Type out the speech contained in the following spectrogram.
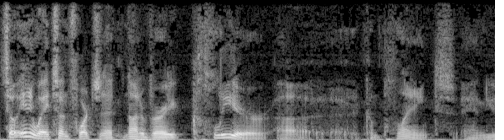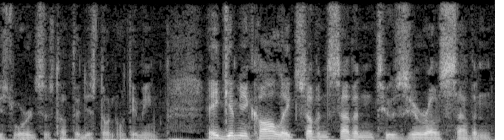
So anyway, it's unfortunate. Not a very clear uh, complaint, and used words and stuff. They just don't know what they mean. Hey, give me a call eight seven seven two zero seven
